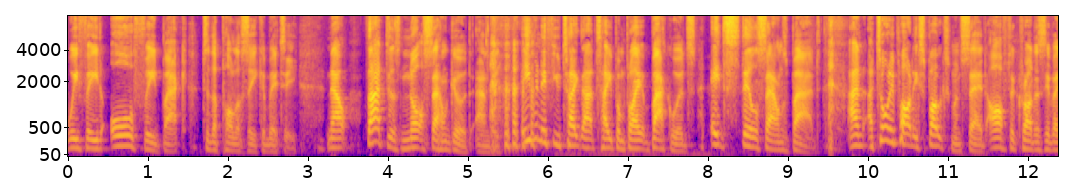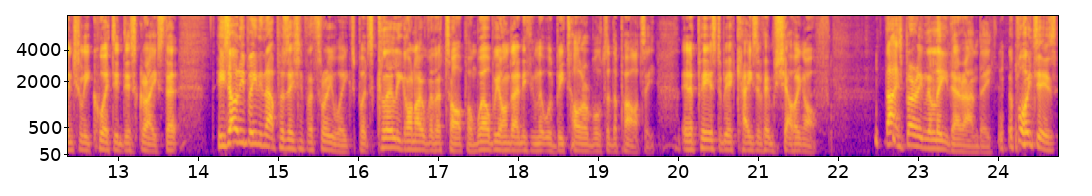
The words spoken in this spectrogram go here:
We feed all feedback to the Policy Committee. Now, that does not sound good, Andy. Even if you take that tape and play it backwards, it still sounds bad. And a Tory party spokesman said after Cruddas eventually quit in disgrace that he's only been in that position for three weeks, but it's clearly gone over the top and well beyond anything that would be tolerable to the party. It appears to be a case of him showing off. That is burying the lead there, Andy. The point is,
